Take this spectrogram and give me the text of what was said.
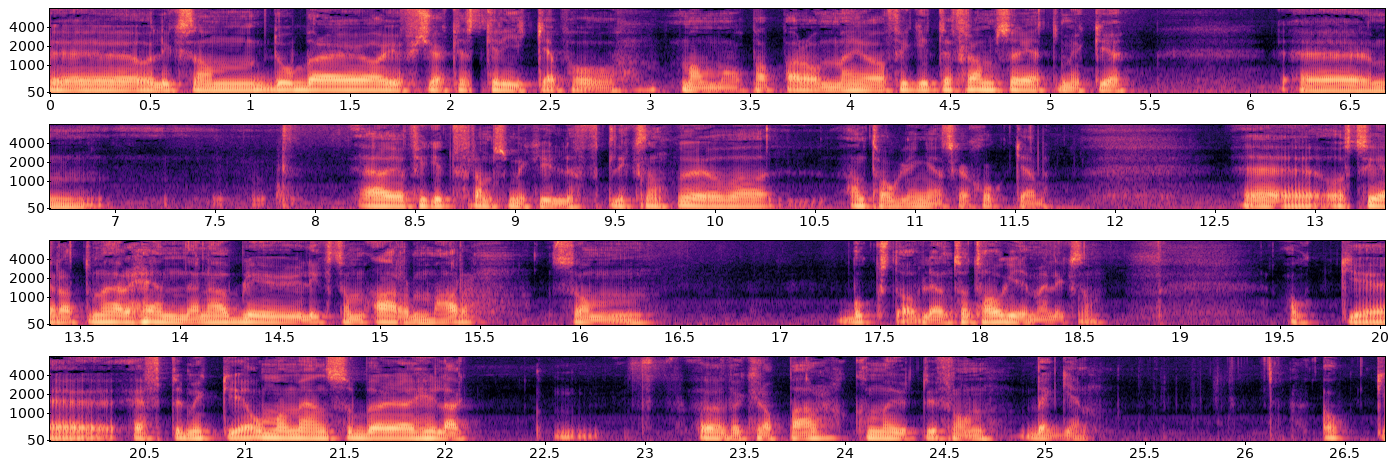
Uh, och liksom, då började jag ju försöka skrika på mamma och pappa då, men jag fick inte fram så jättemycket. Uh, ja, jag fick inte fram så mycket i luft liksom. Jag var antagligen ganska chockad. Uh, och ser att de här händerna blev ju liksom armar som bokstavligen tar tag i mig liksom. Och uh, efter mycket om och men så börjar hela överkroppar komma ut ifrån väggen. Och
